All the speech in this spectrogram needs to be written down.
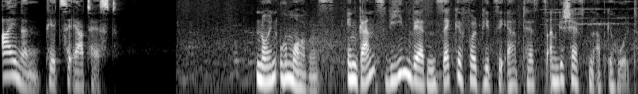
einen PCR-Test. 9 Uhr morgens. In ganz Wien werden Säcke voll PCR-Tests an Geschäften abgeholt.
